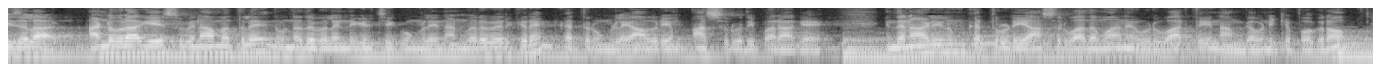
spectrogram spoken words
பிரைசலாட் ஆண்டவராக இயேசுவின் நாமத்திலே இந்த உன்னத பல நிகழ்ச்சிக்கு உங்களை நான் வரவேற்கிறேன். கத்தர் உங்களை யாவரையும் ஆசிர்வதிப்பாராக. இந்த நாளிலும் கத்தருடைய ஆசிர்வாதமான ஒரு வார்த்தையை நாம் கவனிக்க போகிறோம்.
